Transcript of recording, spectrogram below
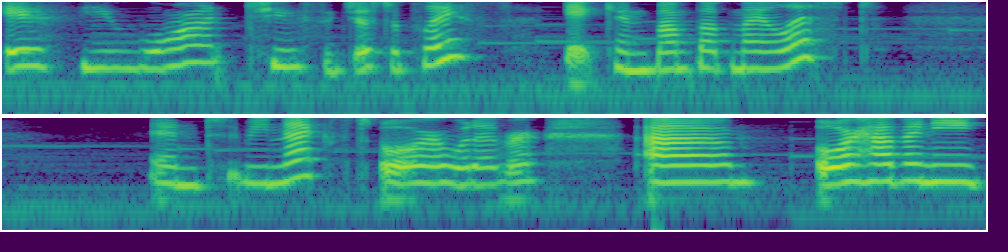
if you want to suggest a place, it can bump up my list and to be next or whatever, um, or have any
